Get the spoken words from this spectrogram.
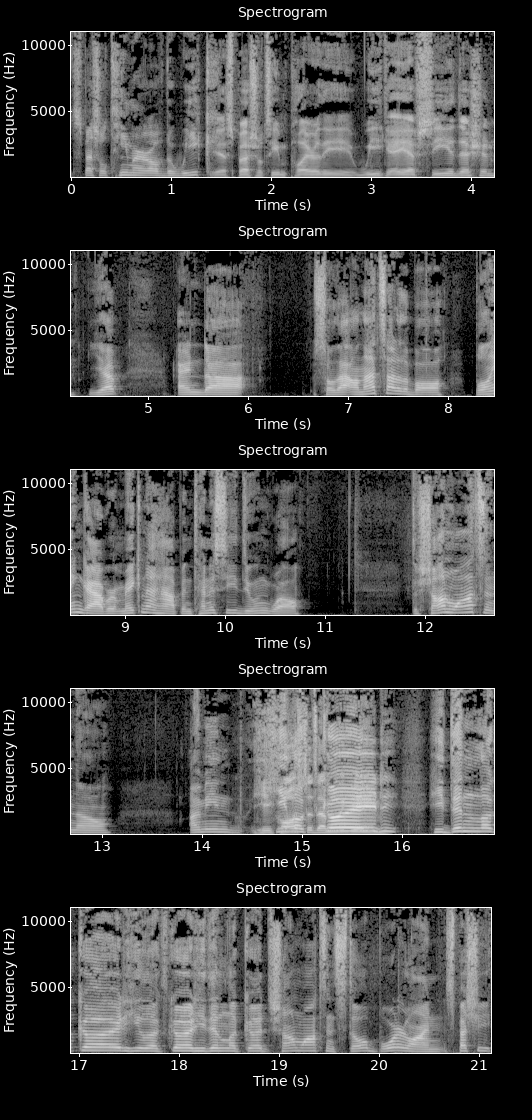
special teamer of the week. Yeah, special team player of the week, AFC edition. Yep. And uh, so that on that side of the ball, Blaine Gabbert making it happen. Tennessee doing well. Deshaun Watson though, I mean, He he, looked good. He didn't look good. He looked good. He didn't look good. Deshaun Watson still borderline, especially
